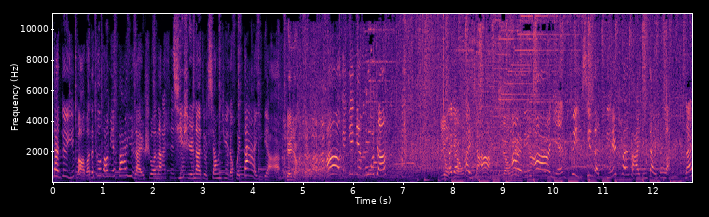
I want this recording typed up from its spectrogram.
但对于宝宝的各方面发育来说呢，其实呢就相距的会大一点儿。天壤之好，给念念鼓鼓掌，大家看一下啊，二零二二年最新的叠穿法已经诞生了。来，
